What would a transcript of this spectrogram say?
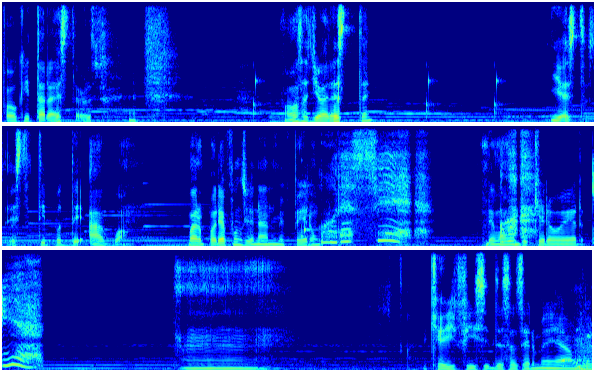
puedo quitar a este, ¿verdad? Vamos a llevar este. Y este, este tipo de agua. Bueno, podría funcionarme, pero... De momento quiero ver... Mm, qué difícil deshacerme de hambre.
